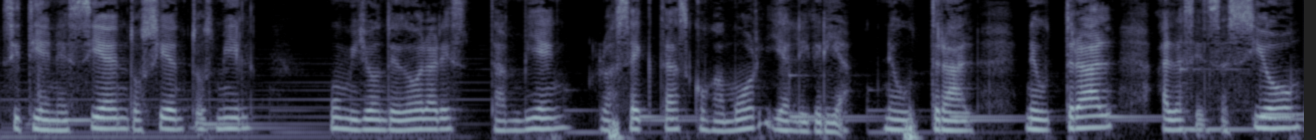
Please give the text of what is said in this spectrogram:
Si tienes 100, 200, 1000, un millón de dólares, también lo aceptas con amor y alegría. Neutral, neutral a la sensación,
